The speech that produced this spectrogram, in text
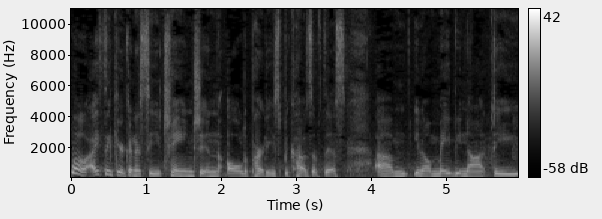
Well, I think you're going to see a change in all the parties because of this. Um, you know, maybe not the,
